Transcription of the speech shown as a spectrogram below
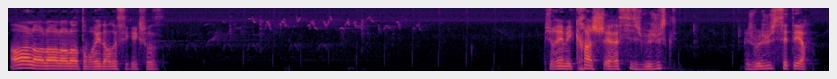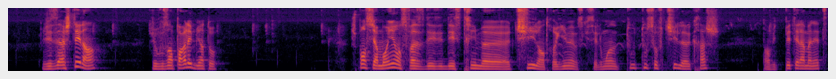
Oh là là là là, Tomb Raider 2, c'est quelque chose. Purée, mais Crash, RS6, je veux juste... Je veux juste CTR. Je les ai achetés là, hein. Je vais vous en parler bientôt. Je pense qu'il y a moyen on se fasse des, streams euh, chill entre guillemets parce que c'est loin tout tout sauf chill euh, crash. T'as envie de péter la manette,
